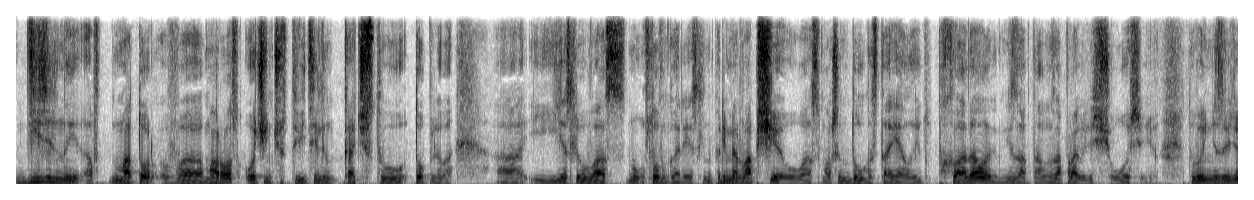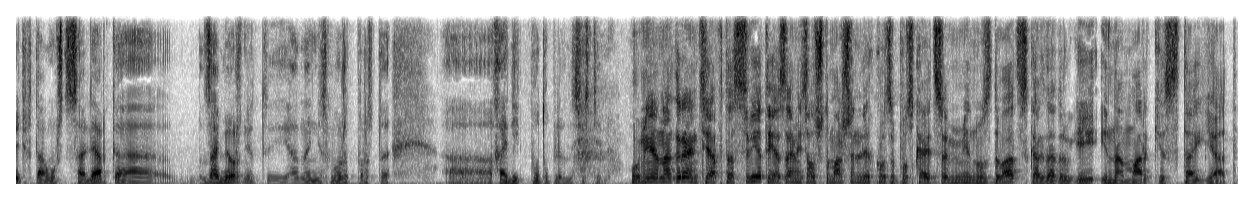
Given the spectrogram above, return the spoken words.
дизельный мотор в мороз очень чувствителен к качеству топлива. А, И если у вас, ну, условно говоря, если, например, вообще у вас машина долго стояла и тут похолодало внезапно, а вы заправились еще осенью, то вы ее не заведете, потому что солярка замерзнет, и она не сможет просто а, ходить по топливной системе. У меня на гранте автосвет. Я заметил, что машина легко запускается в минус 20, когда другие иномарки стоят.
